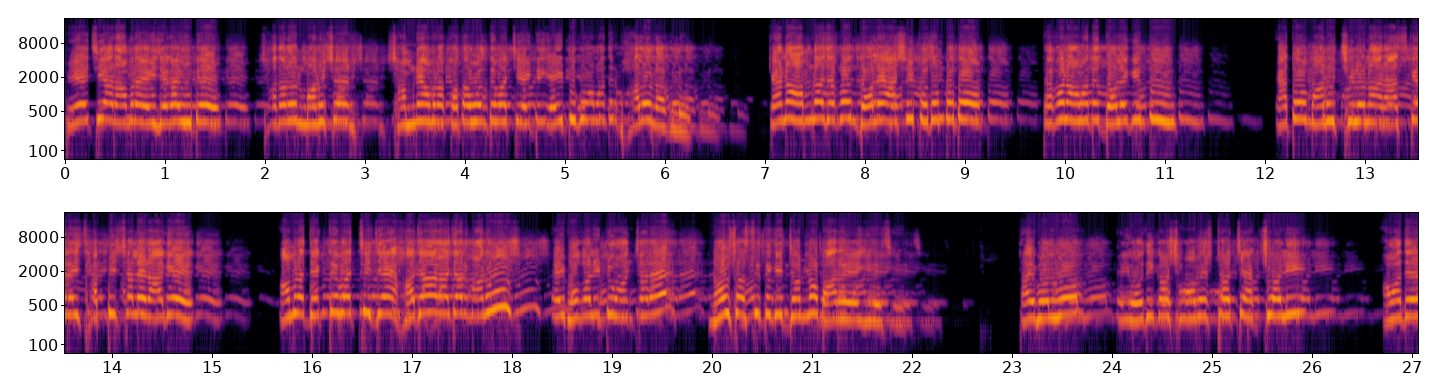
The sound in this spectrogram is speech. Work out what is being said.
পেয়েছি আর আমরা এই জায়গায় উঠে সাধারণ মানুষের সামনে আমরা কথা বলতে পারছি, এইটি এইটুকু আমাদের ভালো লাগল কেন আমরা যখন দলে আসি প্রথম প্রথম, তখন আমাদের দলে কিন্তু এত মানুষ ছিল না আর আজকের এই ছাব্বিশ সালের আগে আমরা দেখতে পাচ্ছি যে হাজার হাজার মানুষ এই ভোগালী টু অঞ্চলে নৌশাস্তিতিকির জন্য বার হয়ে গিয়েছে। তাই বলব, এই অধিকার সমাবেশটা হচ্ছে অ্যাকচুয়ালি আমাদের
